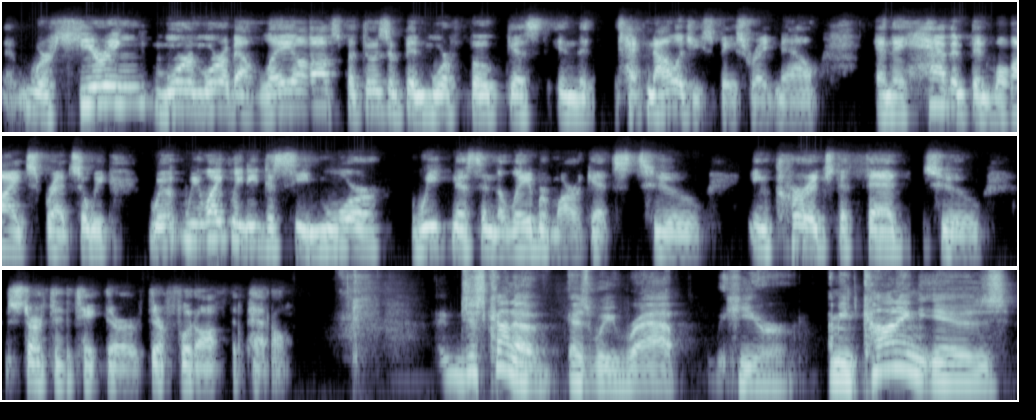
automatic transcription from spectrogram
we're hearing more and more about layoffs, but those have been more focused in the technology space right now, and they haven't been widespread. So we we, we likely need to see more weakness in the labor markets to encourage the Fed to start to take their their foot off the pedal. Just kind of as we wrap here, I mean, Conning is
